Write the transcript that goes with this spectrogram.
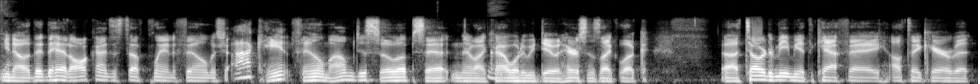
You know, they, they had all kinds of stuff planned to film, which I can't film. I'm just so upset. And they're like, Yeah. oh, what do we do? And Harrison's like, look, uh, tell her to meet me at the cafe. I'll take care of it.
